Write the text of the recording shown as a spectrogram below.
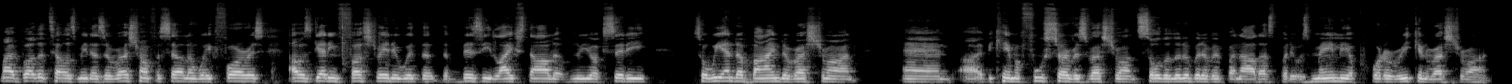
my brother tells me there's a restaurant for sale in Wake Forest. I was getting frustrated with the, the busy lifestyle of New York City. So we end up buying the restaurant and uh, it became a full service restaurant. Sold a little bit of empanadas, but it was mainly a Puerto Rican restaurant.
